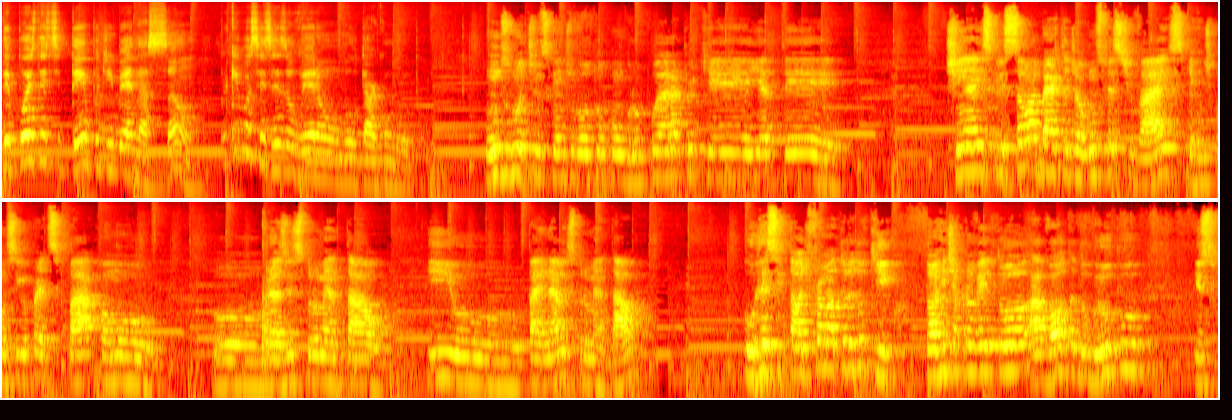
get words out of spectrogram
Depois desse tempo de hibernação, por que vocês resolveram voltar com o grupo? Um dos motivos que a gente voltou com o grupo era porque ia ter. Tinha inscrição aberta de alguns festivais que a gente conseguiu participar, como o Brasil Instrumental e o Painel Instrumental. O recital de formatura do Kiko. Então a gente aproveitou a volta do grupo, isso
